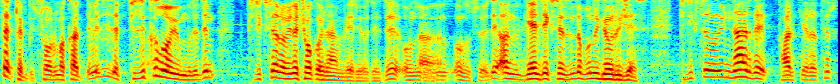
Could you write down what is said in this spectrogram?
tabii, tabii sormak haddime değil de physical oyun mu dedim. Fiziksel oyuna çok önem veriyor dedi. Onu evet. onu söyledi. Yani gelecek sezonda bunu göreceğiz. Fiziksel oyun nerede fark yaratır?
